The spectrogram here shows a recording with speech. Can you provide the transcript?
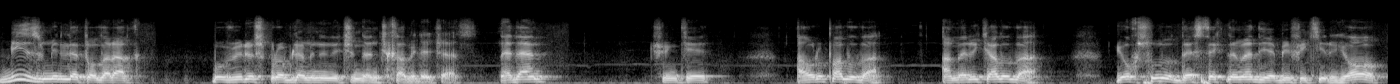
biz millet olarak bu virüs probleminin içinden çıkabileceğiz. Neden? Çünkü Avrupalı da, Amerikalı da yoksulu destekleme diye bir fikir yok.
